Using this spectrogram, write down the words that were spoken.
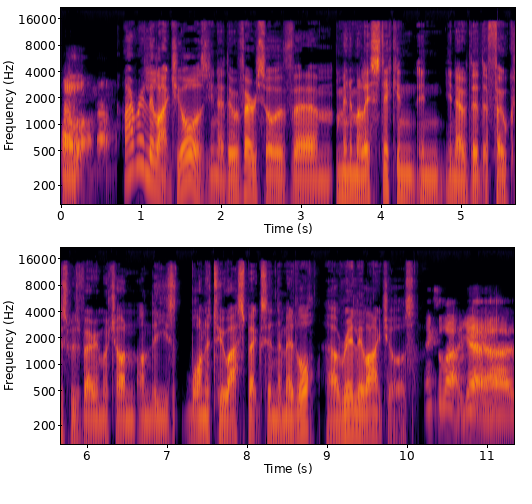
Paolo on that one. I really liked yours. You know, they were very sort of um, minimalistic in, in you know the the focus was very much on on these one or two aspects in the middle. I really liked yours. Thanks a lot. Yeah. Uh,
